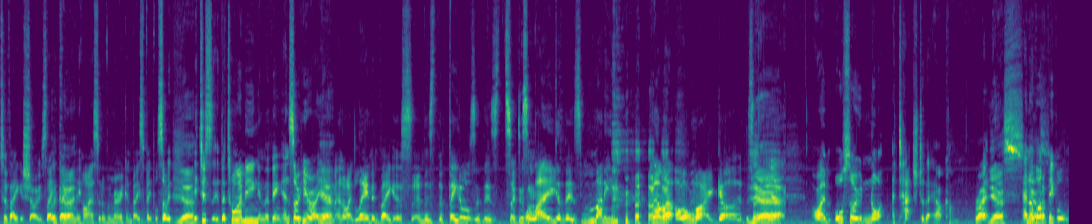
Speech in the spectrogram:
to Vegas shows. They they only hire sort of American based people. So it, Yeah. it just the timing and the thing. And so here I am, Yeah. and I land in Vegas, and there's the Beatles, and there's Cirque du Wow. Soleil, and there's money, and I'm like, oh my god. So, Yeah. I'm also not attached to the outcome, right? yes. And a lot of people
